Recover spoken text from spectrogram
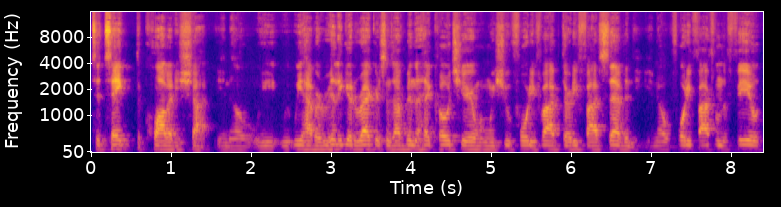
to take the quality shot. You know, we we have a really good record since I've been the head coach here when we shoot 45, 35, 70, you know, 45 from the field,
